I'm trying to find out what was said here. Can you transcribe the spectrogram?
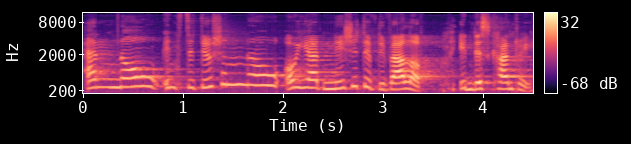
and no institutional OER initiative developed in this country.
